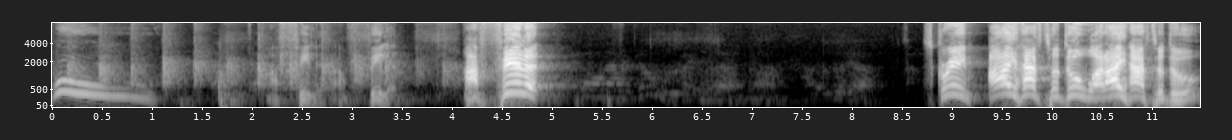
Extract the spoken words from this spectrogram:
Woo! I feel it. I feel it. I feel it. Scream, I have to do what I have to do,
